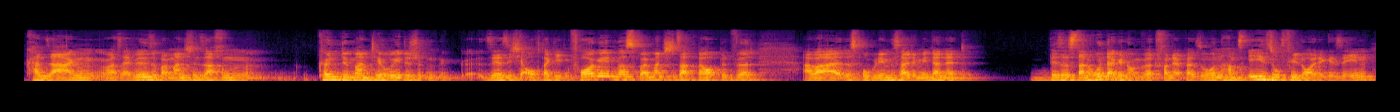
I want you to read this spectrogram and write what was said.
kann sagen, was er will. So bei manchen Sachen könnte man theoretisch sehr sicher auch dagegen vorgehen, was bei manchen Sachen behauptet wird. Aber das Problem ist halt im Internet, bis es dann runtergenommen wird von der Person, haben es eh so viele Leute gesehen.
